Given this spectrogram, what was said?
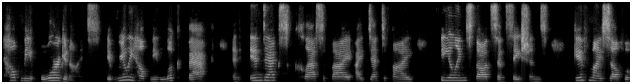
help me organize. It really helped me look back and index, classify, identify feelings, thoughts, sensations, give myself a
